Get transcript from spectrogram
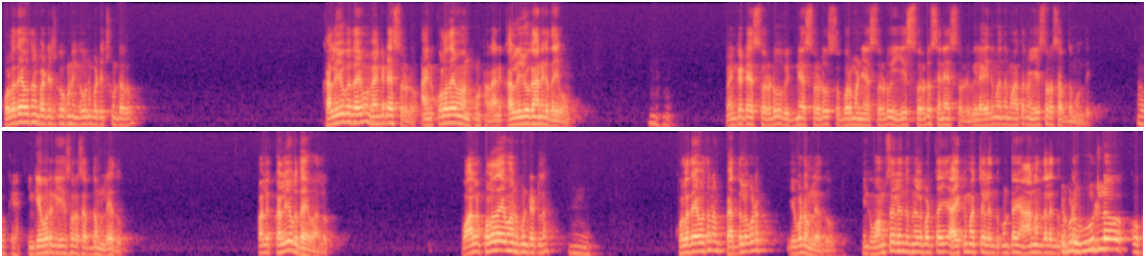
కులదేవతను పట్టించుకోకుండా ఇంకెవరిని పట్టించుకుంటారు? కలియుగ దైవం వెంకటేశ్వరుడు. ఆయన కులదైవం అనుకుంటారు ఆయన కలియుగానికి దైవం. వెంకటేశ్వరుడు విఘ్నేశ్వరుడు సుబ్రహ్మణ్యేశ్వరుడు ఈశ్వరుడు శనేశ్వరుడు. వీళ్ళ ఐదు మంది మాత్రం ఈశ్వర శబ్దం ఉంది. ఓకే. ఇంకెవరికి ఈశ్వర శబ్దం లేదు. వాళ్ళు కలియుగ దైవాలు. వాళ్ళని కులదైవం అనుకుంటే ఎట్లా. కులదేవతను పెద్దలు కూడా ఇవ్వడం లేదు. ఇంక వంశాలు ఎందుకు నిలబడతాయి? ఐకమత్యాలు ఎందుకు ఉంటాయి? ఆనందాలు ఎందుకు ఇప్పుడు? ఊర్లో ఒక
